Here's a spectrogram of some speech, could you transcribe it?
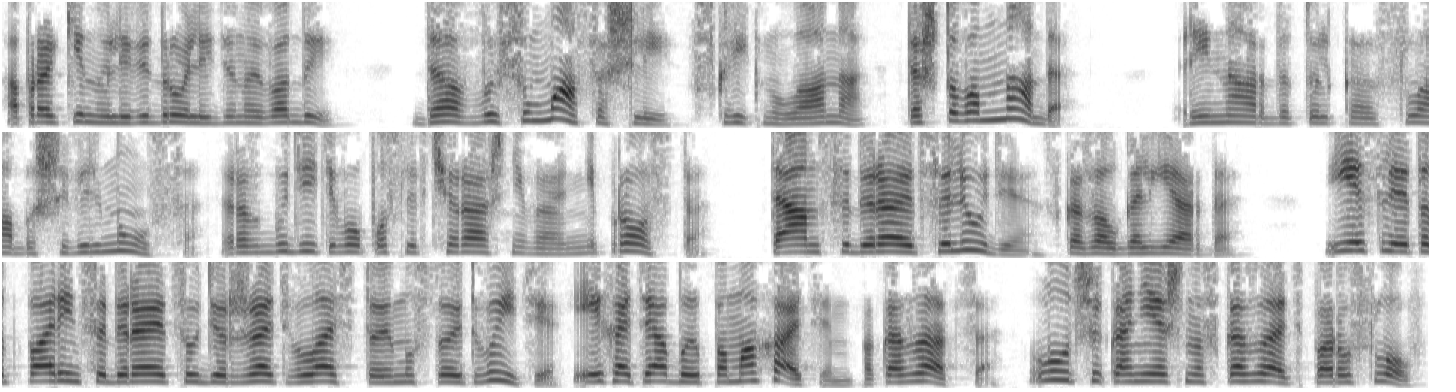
опрокинули ведро ледяной воды. «Да вы с ума сошли!» — вскрикнула она. «Да что вам надо?» Рейнардо только слабо шевельнулся. Разбудить его после вчерашнего непросто. «Там собираются люди», — сказал Гальярдо. Если этот парень собирается удержать власть, то ему стоит выйти и хотя бы помахать им, показаться. Лучше, конечно, сказать пару слов,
